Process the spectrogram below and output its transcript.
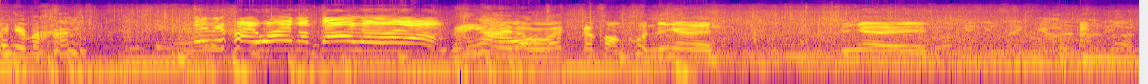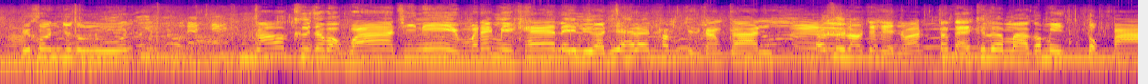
เป็นไงบ้าง ไม่มีใครไหว้กับเจ้าเลยอะนี่ไงเรามาว่ากันสองคนนี่ไง นี่ไง มีคนอยู่ตรงนู้น ก็คือจะบอกว่าที่นี่ไม่ได้มีแค่ในเรือที่ให้เราทำกิจกรรมกัน ก็คือเราจะเห็นว่าตั้งแต่ขึ้นเรือมาก็มีตกปลา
